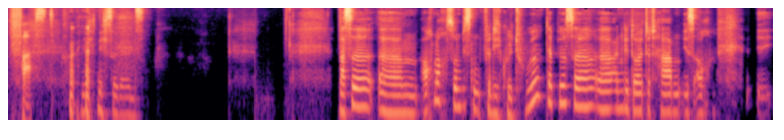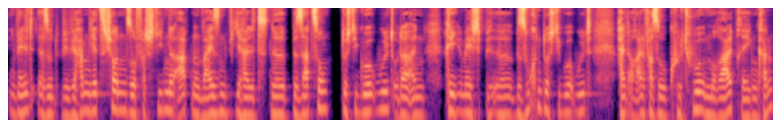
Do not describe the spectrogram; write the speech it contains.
Fast. nicht, nicht so ganz. Was sie ähm, auch noch so ein bisschen für die Kultur der Bürser äh, angedeutet haben, ist auch in Welt, also wir, wir haben jetzt schon so verschiedene Arten und Weisen, wie halt eine Besatzung durch die Gur-Ult oder ein regelmäßig äh, Besuchen durch die Gur-Ult halt auch einfach so Kultur und Moral prägen kann.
